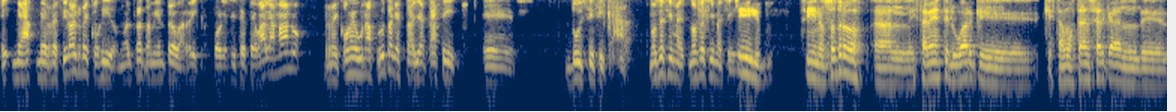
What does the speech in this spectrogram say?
eh, me, refiero al recogido, no al tratamiento de barrica, porque si se te va la mano, recoges una fruta que está ya casi eh, dulcificada. No sé si me, no sé si me sigue. Sí, sí, nosotros al estar en este lugar que, estamos tan cerca de,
